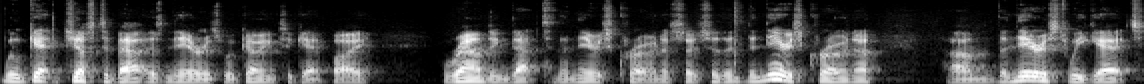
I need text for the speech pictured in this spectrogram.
we'll get just about as near as we're going to get by rounding that to the nearest krona. So, so the, the nearest krona, um, the nearest we get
